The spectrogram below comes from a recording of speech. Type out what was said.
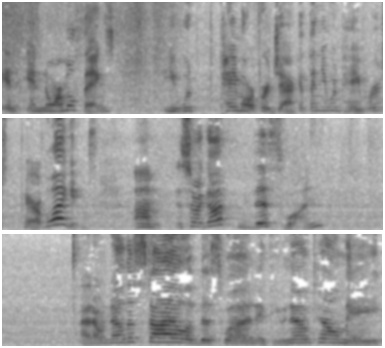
In, in normal things, you would pay more for a jacket than you would pay for a pair of leggings. Um, so I got this one. I don't know the style of this one. If you know, tell me.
